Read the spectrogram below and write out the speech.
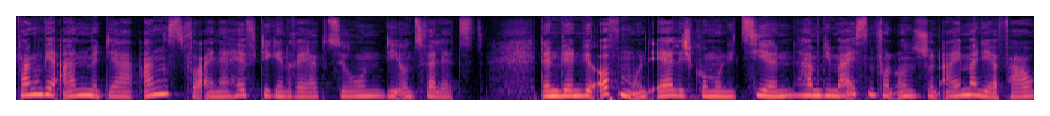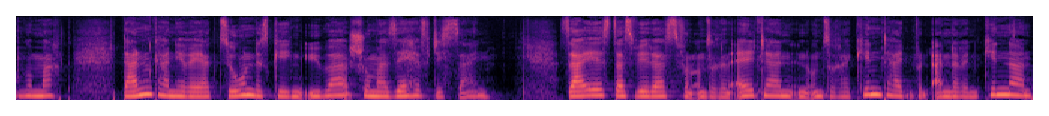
Fangen wir an mit der Angst vor einer heftigen Reaktion, die uns verletzt. Denn wenn wir offen und ehrlich kommunizieren, haben die meisten von uns schon einmal die Erfahrung gemacht, dann kann die Reaktion des Gegenüber schon mal sehr heftig sein. Sei es, dass wir das von unseren Eltern, in unserer Kindheit, von anderen Kindern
